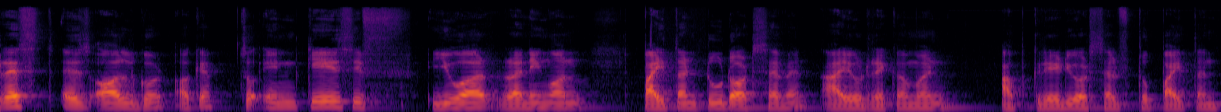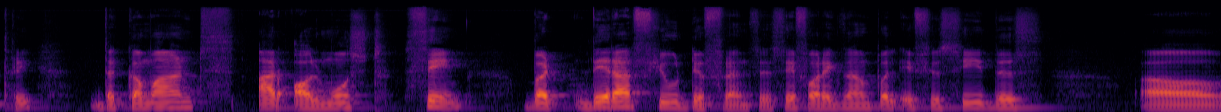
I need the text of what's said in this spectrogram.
rest is all good okay? So in case if you are running on python 2.7 i would recommend upgrade yourself to python 3 the commands are almost same but there are few differences. Say for example if you see this uh,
